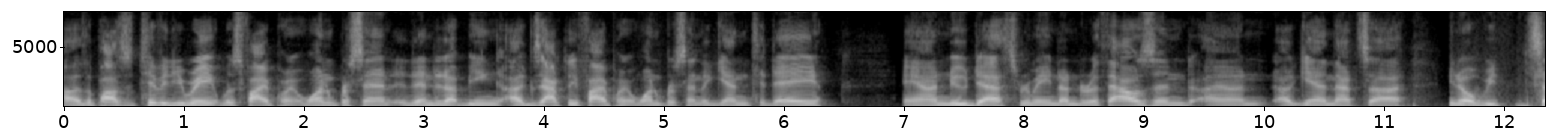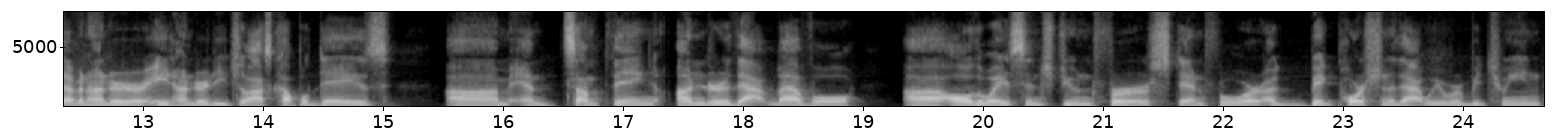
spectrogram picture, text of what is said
Uh, the positivity rate was 5.1%. It ended up being exactly 5.1% again today. And new deaths remained under 1,000. And again, that's uh, you know, be 700 or 800 each last couple days, um, and something under that level uh, all the way since June 1st. And for a big portion of that, we were between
